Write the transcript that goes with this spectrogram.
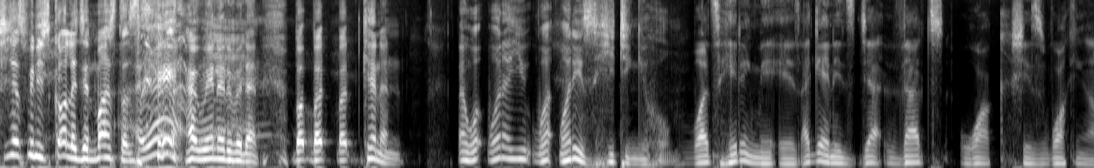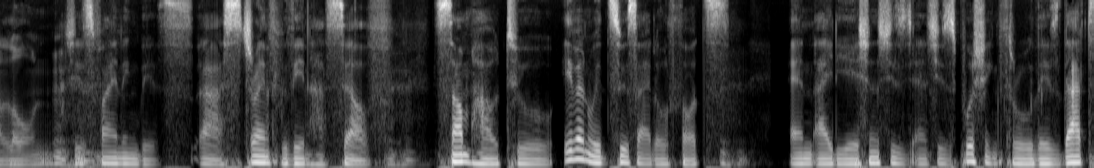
She just finished college and masters. Oh, I went even that. But but but Kenan, uh, what what are you? What what is hitting you home? what's hitting me is again it's just that walk she's walking alone. She's finding this uh, strength within herself somehow to even with suicidal thoughts and ideations she's and she's pushing through there's that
